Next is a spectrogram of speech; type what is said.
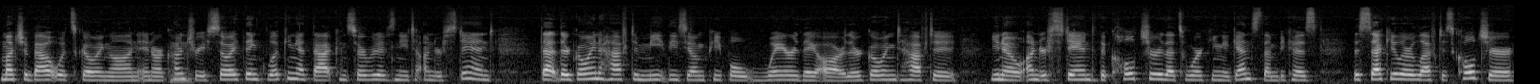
much about what's going on in our mm. country. So i think looking at that conservatives need to understand that they're going to have to meet these young people where they are. They're going to have to you know understand the culture that's working against them because the secular leftist culture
